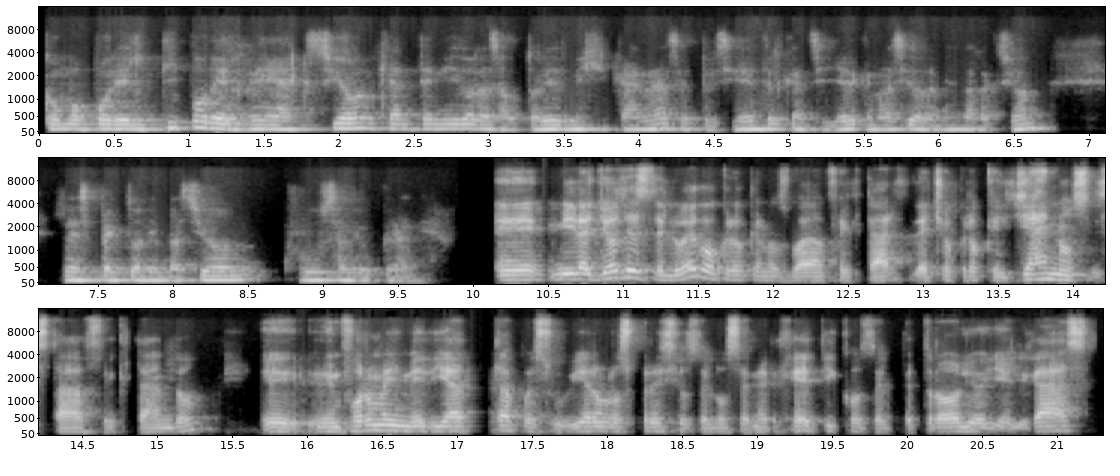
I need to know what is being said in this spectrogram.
como por el tipo de reacción que han tenido las autoridades mexicanas, el presidente, el canciller, que no ha sido la misma reacción respecto a la invasión rusa de Ucrania. Eh, mira, yo desde luego creo que nos va a afectar, de hecho creo que ya nos está afectando. Eh, en forma inmediata, pues subieron los precios de los energéticos, del petróleo y el gas,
